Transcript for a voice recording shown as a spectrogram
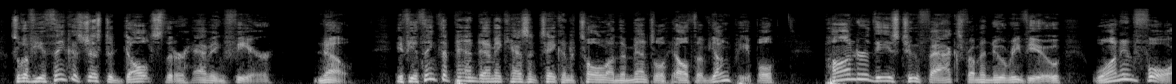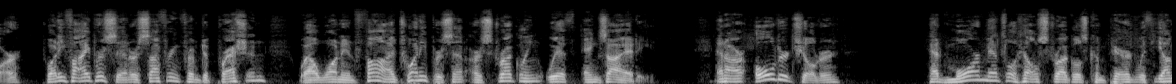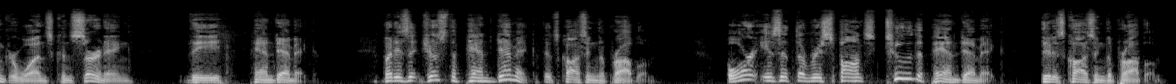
So if you think it's just adults that are having fear, no. If you think the pandemic hasn't taken a toll on the mental health of young people, ponder these two facts from a new review. One in four, 25% are suffering from depression, while one in five, 20% are struggling with anxiety. And our older children had more mental health struggles compared with younger ones concerning the pandemic. But is it just the pandemic that's causing the problem? Or is it the response to the pandemic that is causing the problem?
